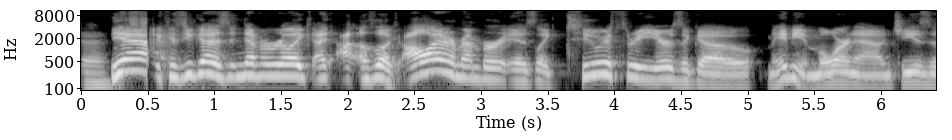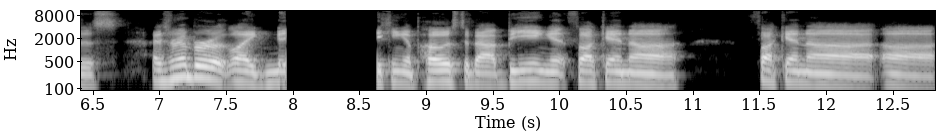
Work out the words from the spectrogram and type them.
Yeah. Yeah, because you guys never really. I, I, look, all I remember is like two or three years ago, maybe more now. Jesus, I just remember like making a post about being at fucking uh, fucking uh, uh,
